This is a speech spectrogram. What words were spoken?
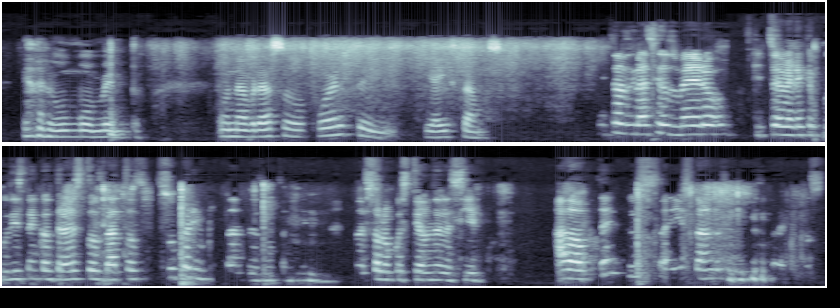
en algún momento. Un abrazo fuerte y, ahí estamos. Muchas gracias, Vero. Qué chévere que pudiste encontrar estos datos súper importantes, ¿no? También no es solo cuestión de decir, adopten, pues ahí están los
